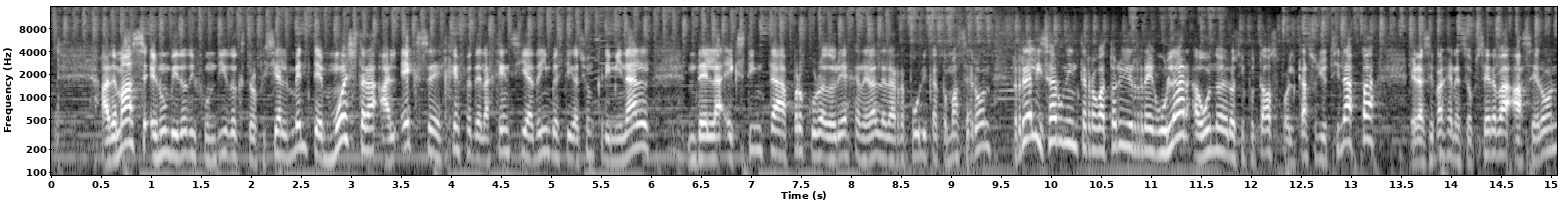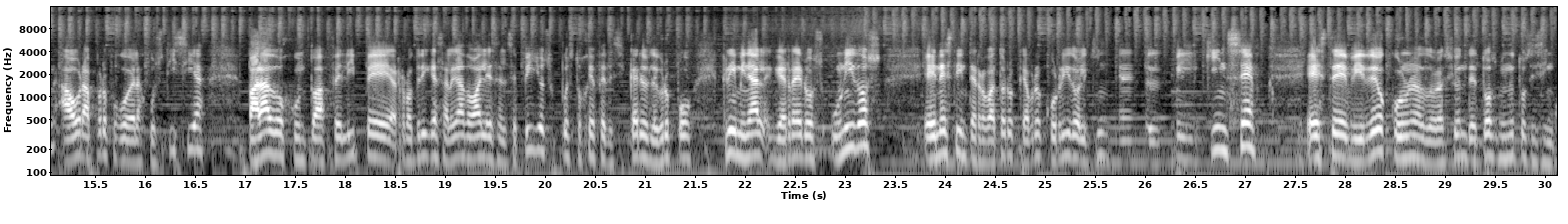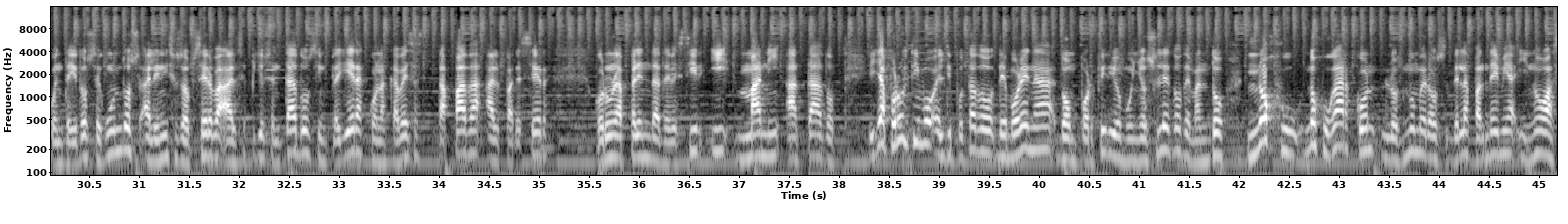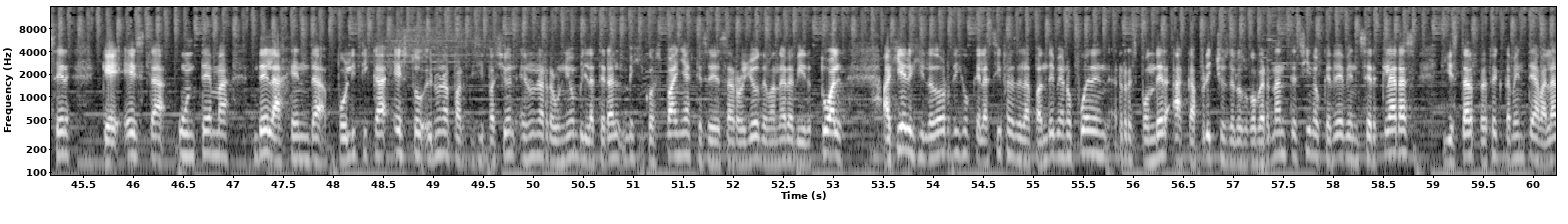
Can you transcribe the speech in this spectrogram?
Además, en un video difundido extraoficialmente muestra al ex jefe de la Agencia de Investigación Criminal de la extinta Procuraduría General de la República, Tomás Herón, realizar un interrogatorio irregular a uno de los diputados por el caso Yutzinapa. En las imágenes se observa a Cerón, ahora prófugo de la justicia, parado junto a Felipe Rodríguez Salgado, alias El Cepillo, supuesto jefe de sicarios del grupo criminal Guerreros Unidos. En este interrogatorio que habrá ocurrido el 2015, este video con una duración de 2 minutos y 52 segundos. Al inicio se observa al cepillo sentado, sin playera, con la cabeza tapada, al parecer con una prenda de vestir y mani atado. Y ya por último, el diputado de Morena, don Porfirio Muñoz Ledo, demandó no, no jugar con los números de la pandemia y no hacer que esta un tema de la agenda política. Esto en una participación en una reunión bilateral México-España que se desarrolló de manera virtual. Aquí el legislador dijo que las cifras de la pandemia no pueden responder a caprichos de los gobernantes, sino que deben ser claras y estar perfectamente avaladas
